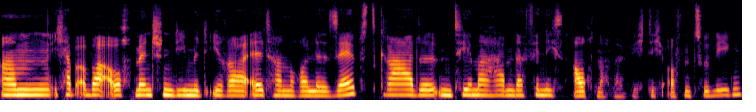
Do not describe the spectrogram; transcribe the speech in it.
Ähm, ich habe aber auch Menschen, die mit ihrer Elternrolle selbst gerade ein Thema haben. Da finde ich es auch nochmal wichtig, offen zu legen.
